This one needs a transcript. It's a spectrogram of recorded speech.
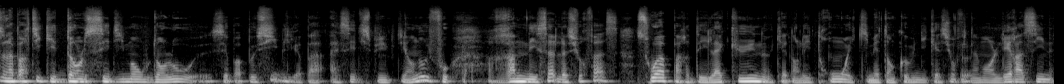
dans la partie qui est dans le sédiment ou dans l'eau, euh, c'est pas possible, il n'y a pas assez de disponibilité en eau, il faut ramener ça de la surface, soit par des lacunes qu'il y a dans les troncs et qui mettent en communication finalement les racines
